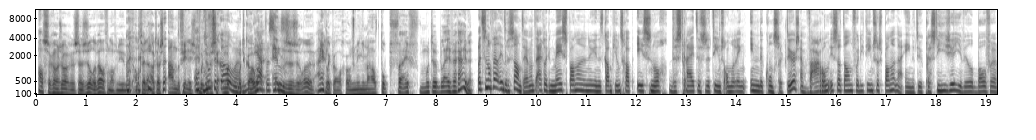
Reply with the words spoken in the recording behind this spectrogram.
Als ze gewoon zorgen, ze zullen wel vanaf nu met alle twee de auto's aan de finish moeten, moeten komen. moeten komen. Ja, en ze zullen eigenlijk wel gewoon minimaal top 5 moeten blijven rijden. Het is nog wel interessant, hè? want eigenlijk het meest spannende nu in het kampioenschap is nog de strijd tussen de teams onderling in de constructeurs. En waarom is dat dan voor die teams zo spannend? Nou, één natuurlijk prestige. Je wil boven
